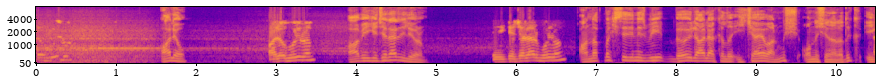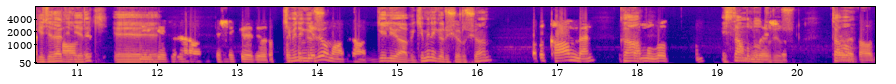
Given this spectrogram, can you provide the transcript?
Buyurun. Alo. Alo buyurun. Abi iyi geceler diliyorum. İyi geceler buyurun. Anlatmak istediğiniz bir böyle alakalı hikaye varmış. Onun için aradık. İyi geceler Abi, dileyerek. İyi eee, geceler abi. Teşekkür ediyorum. Kiminle Sesim görüş- geliyor mu abi? abi? geliyor abi. Kiminle görüşüyoruz şu an? Abi Kaan ben. Kaan. İstanbul'da İstanbul'da İstanbul'da oturuyorsun. Tamam. Evet abi.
